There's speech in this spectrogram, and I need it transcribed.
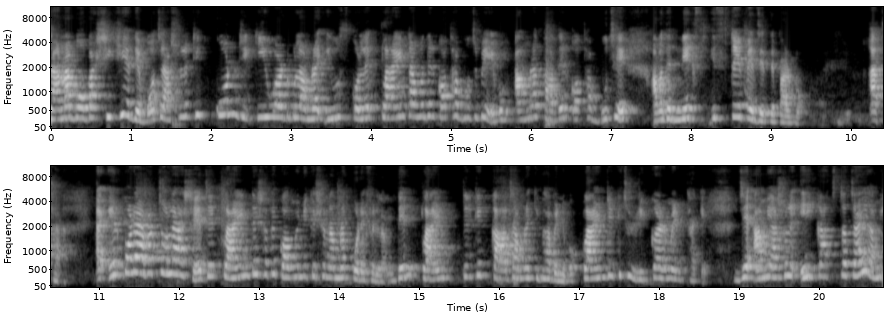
জানাব বা শিখিয়ে দেব যে আসলে ঠিক কোন কিওয়ার্ডগুলো আমরা ইউজ করলে ক্লায়েন্ট আমাদের কথা বুঝবে এবং আমরা তাদের কথা বুঝে আমাদের নেক্সট স্টেপে যেতে পারব। আচ্ছা এরপরে আবার চলে আসে যে ক্লায়েন্টের সাথে কমিউনিকেশন আমরা করে ফেললাম। দেন ক্লায়েন্টদেরকে কাজ আমরা কীভাবে নেব? ক্লায়েন্টের কিছু রিকোয়ারমেন্ট থাকে যে আমি আসলে এই কাজটা চাই, আমি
